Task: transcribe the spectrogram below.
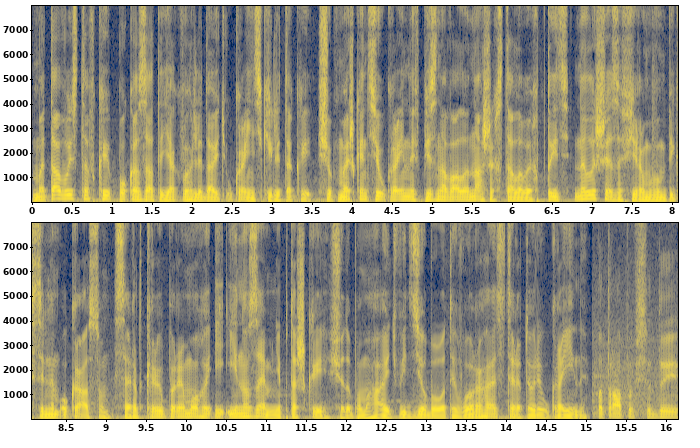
Мета виставки показати, як виглядають українські літаки, щоб мешканці України впізнавали наших сталевих птиць не лише за фірмовим піксельним окрасом, серед крил перемоги і іноземні пташки, що допомагають відзьобувати ворога з території України. потрапив сюди,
